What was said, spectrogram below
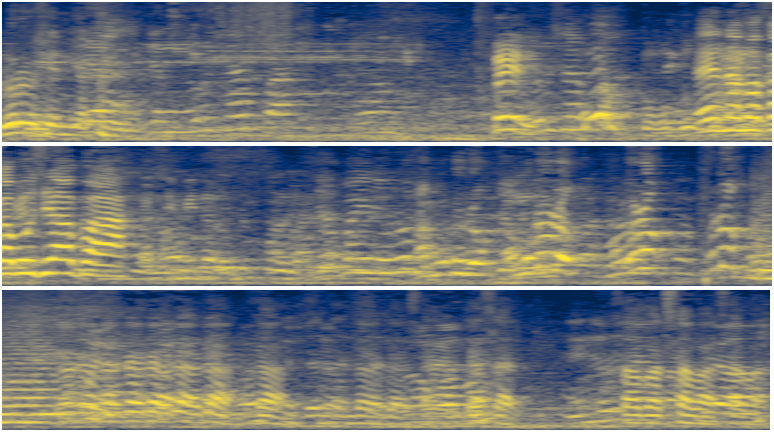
Lurusin kakinya. Ben. Eh nama kamu siapa? Kamu duduk. Kamu duduk. Duduk. Duduk. Udah, udah, udah, sabar, sabar, sabar, sabar, sabar.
